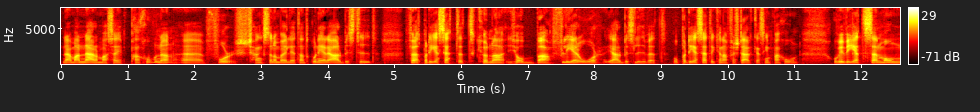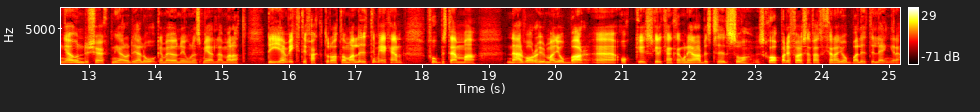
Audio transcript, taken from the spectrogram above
när man närmar sig pensionen eh, får chansen och möjligheten att gå ner i arbetstid för att på det sättet kunna jobba fler år i arbetslivet och på det sättet kunna förstärka sin pension. Och vi vet sedan många undersökningar och dialoger med unionens medlemmar att det är en viktig faktor och att om man lite mer kan få bestämma när, var och hur man jobbar eh, och skulle kanske gå ner i arbetstid så skapar det förutsättningar för att kunna jobba lite längre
